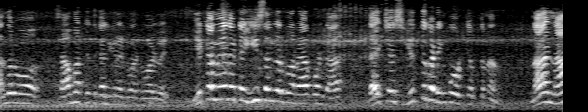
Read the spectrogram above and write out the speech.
అందరూ సామర్థ్యత కలిగినటువంటి వాళ్ళమే. ఇక మీదట ఈ సందర్భం రాకుండా దయచేసి ఎత్తుగడ ఇంకొకటి చెప్తున్నాను. నా నా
